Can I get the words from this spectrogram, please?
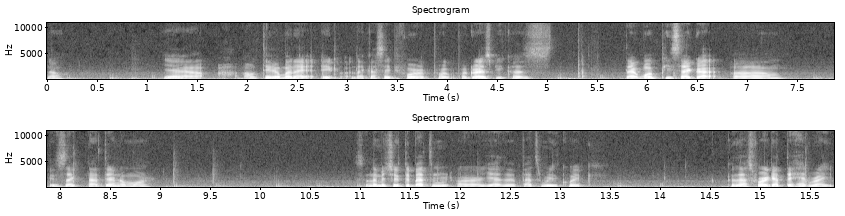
No? Yeah, I don't think I'm gonna, eh, like I said before, pro progress because that one piece I got um is like not there no more. So let me check the bathroom or yeah the bathroom really quick. Cause that's where I got the head right.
